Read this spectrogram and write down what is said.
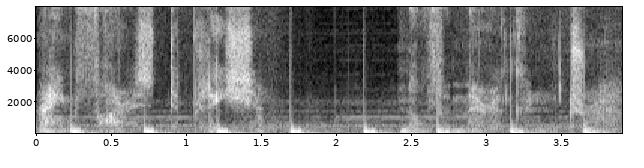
rainforest depletion, North American drought.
